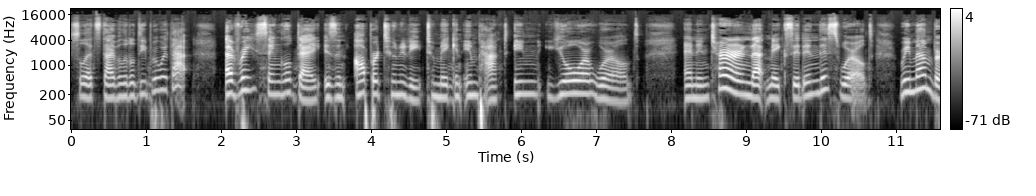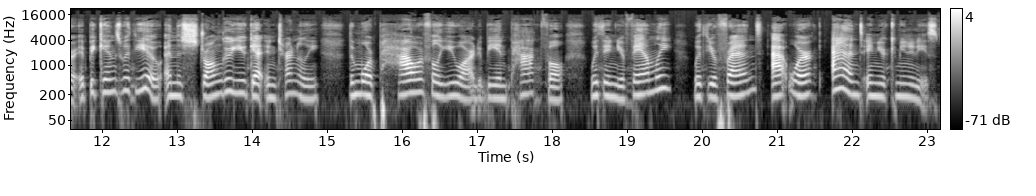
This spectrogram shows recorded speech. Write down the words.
So let's dive a little deeper with that. Every single day is an opportunity to make an impact in your world. And in turn, that makes it in this world. Remember, it begins with you. And the stronger you get internally, the more powerful you are to be impactful within your family, with your friends, at work, and in your communities.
